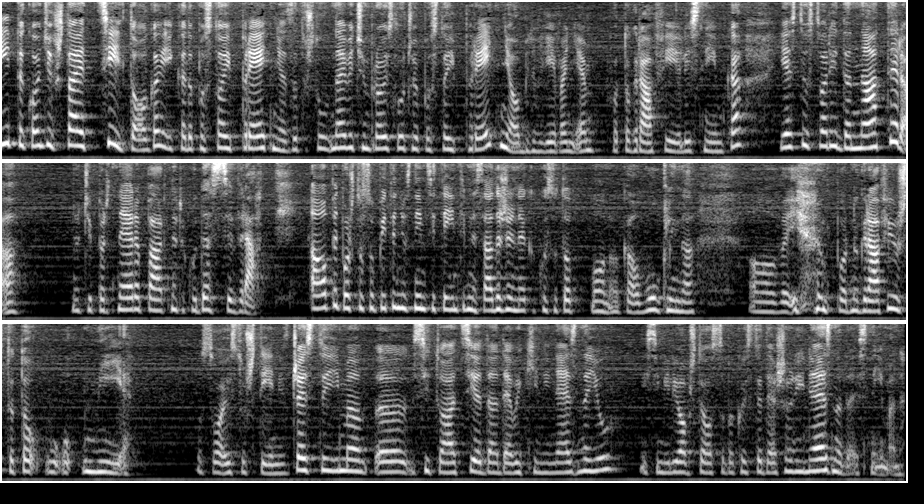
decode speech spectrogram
I takođe šta je cilj toga i kada postoji pretnja, zato što u najvećem broju slučaja postoji pretnja objavljivanjem fotografije ili snimka, jeste u stvari da natera znači partnera, partnerku da se vrati. A opet, pošto su u pitanju snimci te intimne sadržaje, nekako su to ono, kao vukli na ovaj, pornografiju, što to u, nije u svojoj suštini. Često ima e, situacija da devojke ni ne znaju, mislim, ili uopšte osoba koja se to dešava ni ne zna da je snimana.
